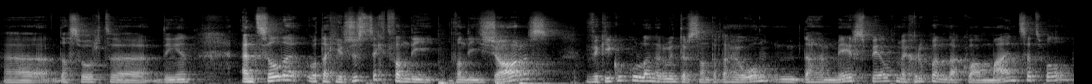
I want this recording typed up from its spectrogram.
Eh, dat soort eh, dingen. En hetzelfde, wat dat hier juist zegt van die, van die genres, vind ik ook hoe langer hoe interessanter. Dat je gewoon dat je meer speelt met groepen dat qua mindset wel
